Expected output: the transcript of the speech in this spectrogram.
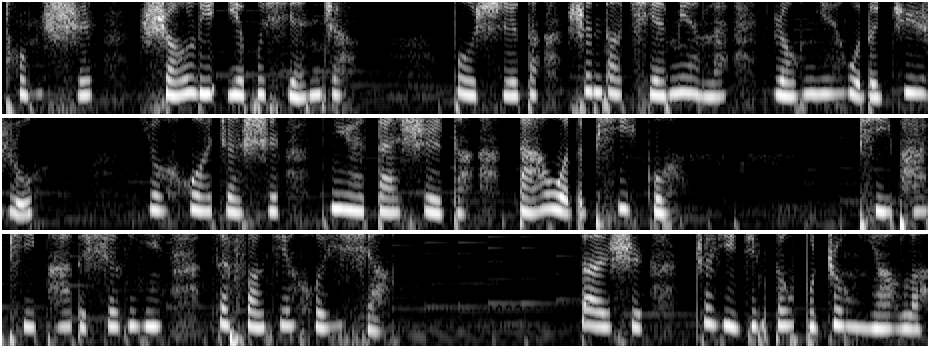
同时手里也不闲着，不时的伸到前面来揉捏我的巨乳，又或者是。虐待似的打我的屁股，噼啪噼啪的声音在房间回响。但是这已经都不重要了，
